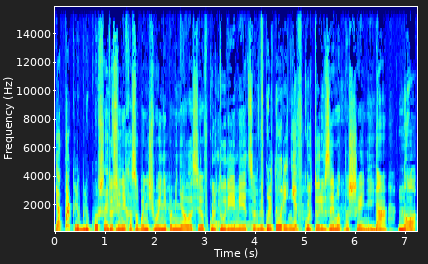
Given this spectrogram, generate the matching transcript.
Я так люблю кушать. То есть у них особо ничего и не поменялось. В культуре имеется в виду. В культуре нет. В культуре взаимоотношений. Да, но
